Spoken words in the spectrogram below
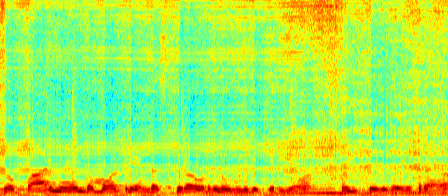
ஸோ பாருங்கள் இந்த மோட்ரு எந்த ஸ்பீடாக ஓடுதுன்னு உங்களுக்கு தெரியும். ஸோ இப்போ இதில் விடுறேன்.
